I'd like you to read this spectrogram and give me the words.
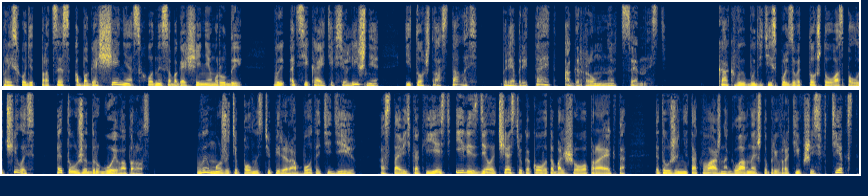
Происходит процесс обогащения, сходный с обогащением руды. Вы отсекаете все лишнее, и то, что осталось, приобретает огромную ценность. Как вы будете использовать то, что у вас получилось, это уже другой вопрос. Вы можете полностью переработать идею, оставить как есть или сделать частью какого-то большого проекта. Это уже не так важно. Главное, что превратившись в текст,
